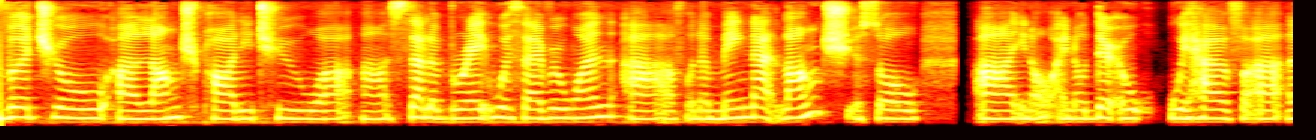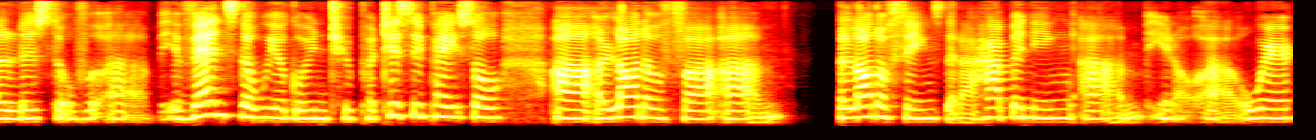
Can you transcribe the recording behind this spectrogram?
virtual uh, launch party to uh, uh, celebrate with everyone uh, for the mainnet launch. So uh, you know, I know there we have uh, a list of uh, events that we are going to participate. So uh, a lot of uh, um, a lot of things that are happening, um, you know, uh, where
